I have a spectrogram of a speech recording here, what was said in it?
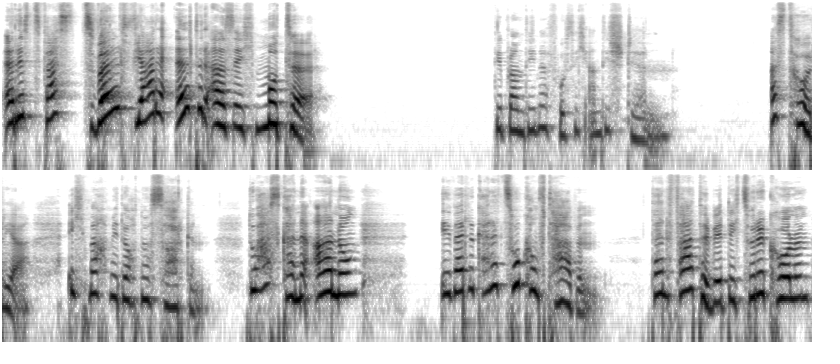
Er ist fast zwölf Jahre älter als ich, Mutter. Die Blondine fuhr sich an die Stirn. Astoria, ich mach mir doch nur Sorgen. Du hast keine Ahnung. Ihr werdet keine Zukunft haben. Dein Vater wird dich zurückholen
